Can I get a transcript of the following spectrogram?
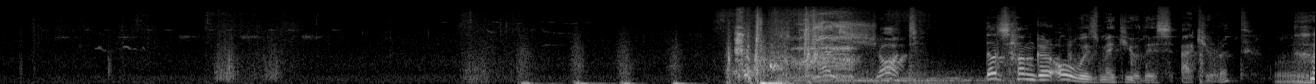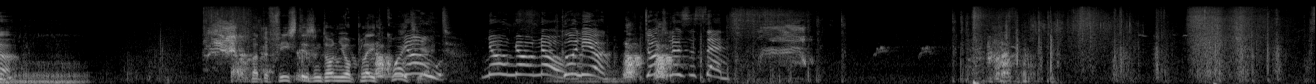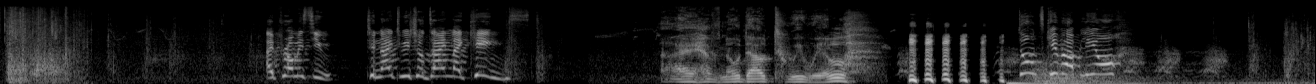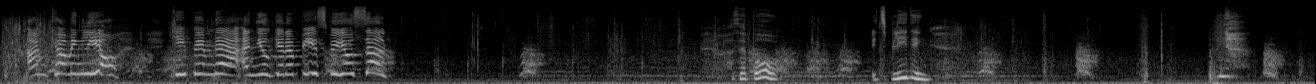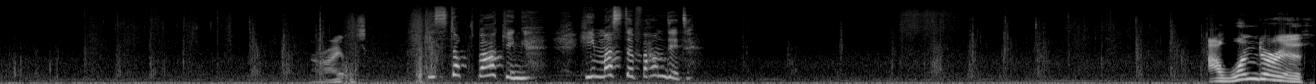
Nice shot. Does hunger always make you this accurate? but the feast isn't on your plate quite no! yet. No, no, no! Go, Leon! Don't lose the scent! I promise you, tonight we shall dine like kings! I have no doubt we will. Don't give up, Leon! I'm coming, Leon! Keep him there and you'll get a piece for yourself! The bow. It's bleeding. Alright, let's He stopped barking. He must have found it. I wonder if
